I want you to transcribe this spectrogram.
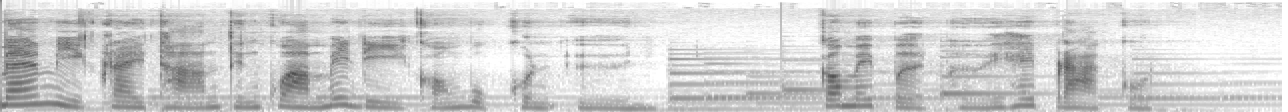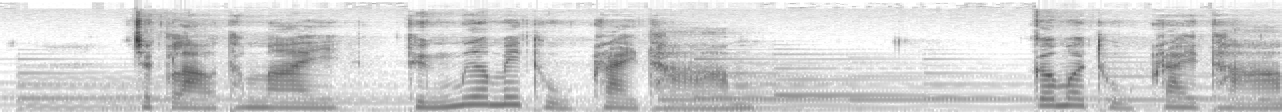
แม้มีใครถามถึงความไม่ดีของบุคคลอื่น ก็ไม่เปิดเผยให้ปรากฏ จะกล่าวทำไมถึงเมื่อไม่ถูกใครถาม ก็เมื่อถูกใครถาม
